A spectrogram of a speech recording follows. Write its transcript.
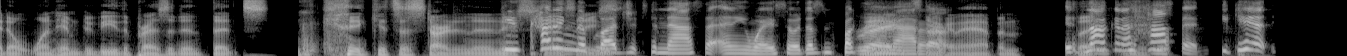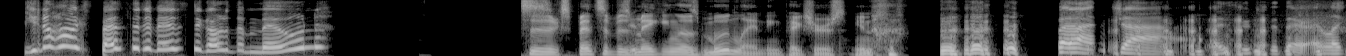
don't want him to be the president that's gets us started in a new He's cutting the budget to NASA anyway, so it doesn't fucking Right, It's not going to happen. it's but not gonna happen. You can't. You know how expensive it is to go to the moon? It's as expensive as making those moon landing pictures. You know. But yeah, I see what you did there. I like.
